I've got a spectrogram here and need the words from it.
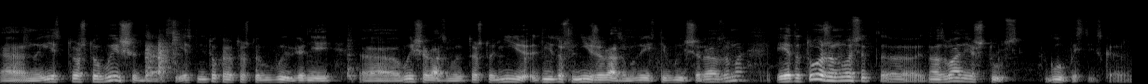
Э, но есть то, что выше даст, есть не только то, что вы, вернее, э, выше разума, то, что ни, не то, что ниже разума, но есть и выше разума, и это тоже носит э, название штус, глупостей, скажем.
